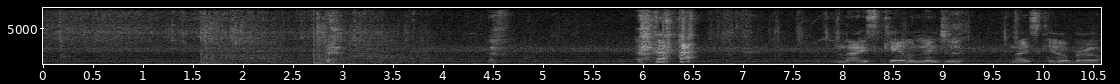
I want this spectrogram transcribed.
nice kill, Ninja. Nice kill, bro.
